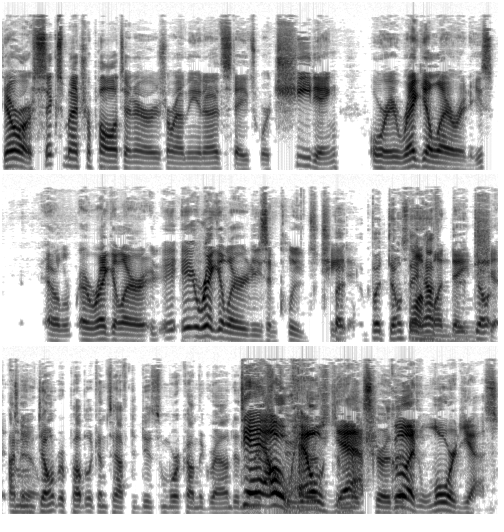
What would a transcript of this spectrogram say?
There are six metropolitan areas around the United States where cheating or irregularities, irregular irregularities includes cheating. But but don't It's they have? mundane don't, shit, I mean, too. don't Republicans have to do some work on the ground? In the Yeah, next oh hell years to make yes, sure that- good lord yes.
